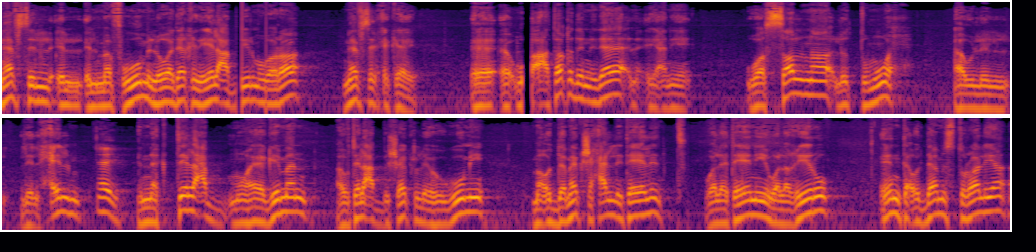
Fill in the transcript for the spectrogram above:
نفس ال- ال- المفهوم اللي هو داخل يلعب بيه المباراة نفس الحكاية. وأعتقد إن ده يعني وصلنا للطموح أو لل- للحلم أيوه. إنك تلعب مهاجما أو تلعب بشكل هجومي ما قدامكش حل تالت ولا تاني ولا غيره. أنت قدام استراليا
